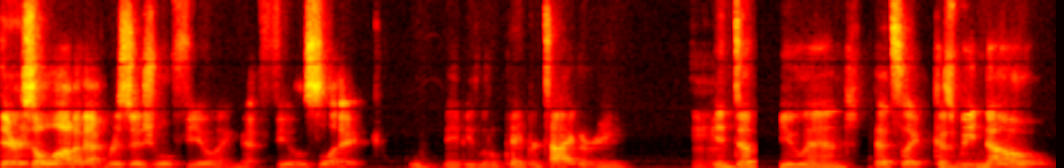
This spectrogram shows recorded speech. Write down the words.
there's a lot of that residual feeling that feels like maybe a little paper tigery Mhm. in W land. That's like because we know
